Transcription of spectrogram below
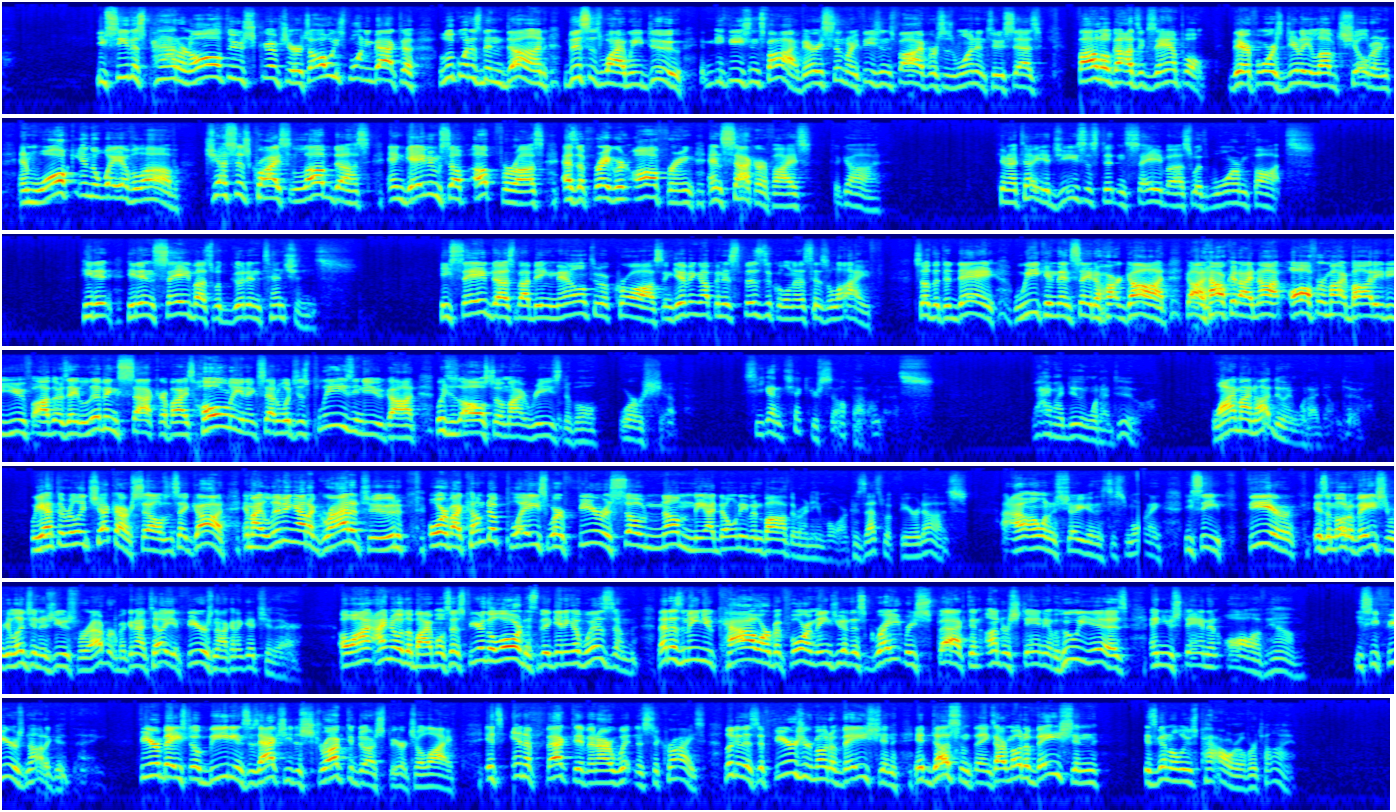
You see this pattern all through Scripture. It's always pointing back to look what has been done. This is why we do. Ephesians 5, very similar. Ephesians 5, verses 1 and 2 says, Follow God's example, therefore, as dearly loved children, and walk in the way of love, just as Christ loved us and gave himself up for us as a fragrant offering and sacrifice to God. Can I tell you, Jesus didn't save us with warm thoughts. He didn't, he didn't save us with good intentions. He saved us by being nailed to a cross and giving up in his physicalness his life. So that today we can then say to our God, God, how could I not offer my body to you, Father, as a living sacrifice, holy and acceptable, which is pleasing to you, God, which is also my reasonable worship? See, you got to check yourself out on this. Why am I doing what I do? Why am I not doing what I don't do? We have to really check ourselves and say, God, am I living out of gratitude? Or have I come to a place where fear is so numb me I don't even bother anymore? Because that's what fear does. I, I want to show you this this morning. You see, fear is a motivation religion is used forever, but can I tell you, fear is not going to get you there. Oh, I, I, know the Bible says, Fear the Lord is the beginning of wisdom. That doesn't mean you cower before, it means you have this great respect and understanding of who He is, and you stand in awe of Him. You see, fear is not a good thing. Fear based obedience is actually destructive to our spiritual life. It's ineffective in our witness to Christ. Look at this. If fear is your motivation, it does some things. Our motivation is going to lose power over time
